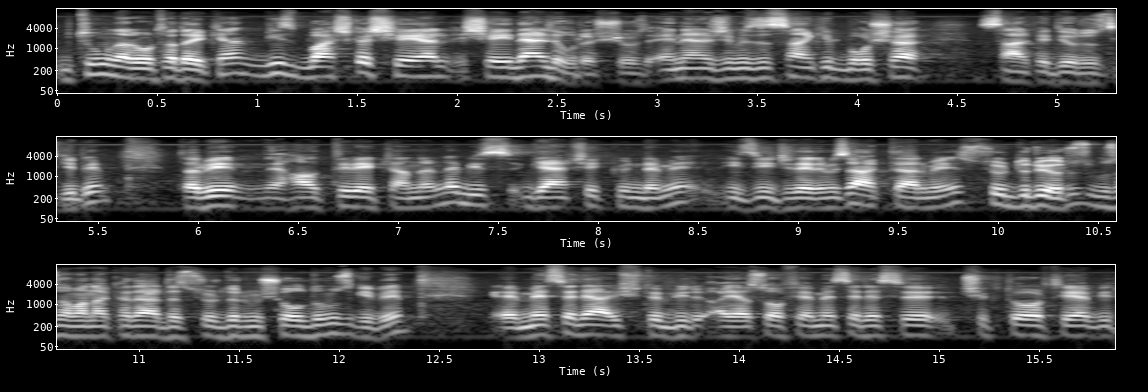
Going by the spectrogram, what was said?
bütün bunlar ortadayken biz başka şeyler, şeylerle uğraşıyoruz. Enerjimizi sanki boşa sarf ediyoruz gibi. Tabii e, Halk TV ekranlarında biz gerçek gündemi izleyicilerimize aktarmayı sürdürüyoruz. Bu zamana kadar da sürdürmüş olduğumuz gibi. E, mesela işte bir Ayasofya meselesi çıktı ortaya, bir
